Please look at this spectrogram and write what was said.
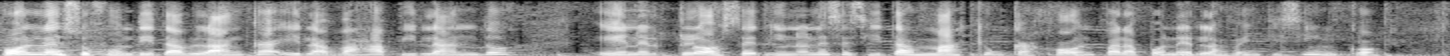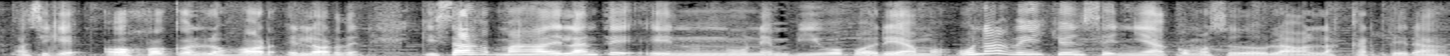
ponla en su fundita blanca y la vas apilando en el closet y no necesitas más que un cajón para poner las 25. Así que ojo con los or- el orden. Quizás más adelante en un en vivo podríamos... Una vez yo enseñé cómo se doblaban las carteras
